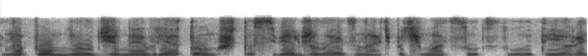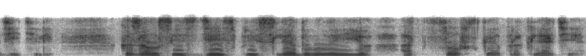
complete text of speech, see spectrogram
напомнил Джиневре о том, что Свет желает знать, почему отсутствуют ее родители. Казалось, и здесь преследовало ее отцовское проклятие.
